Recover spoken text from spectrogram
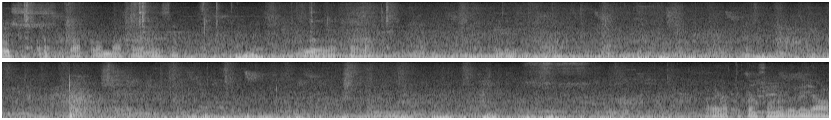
5 bak 10 bak neyse. Burada da para. Elimizin para. Yaptıktan sonra böyle yağ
